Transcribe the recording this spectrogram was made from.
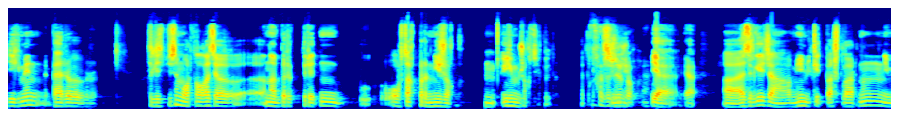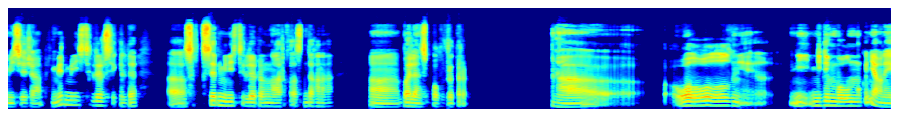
дегенмен бәрібір бір қателеспесем орталық азияны біріктіретін ортақ бір не жоқ? Ұйым жоқ секілді. Қазірше жоқ иә. иә А, әзірге жаңағы мемлекет басшыларының немесе жаңағы премьер министрлер секілді ә, сыртқы істер министрлерінің арқасында ғана ә, байланыс болып жатыр. Ә, ол ол, ол не, не- неден болуы мүмкін? Яғни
